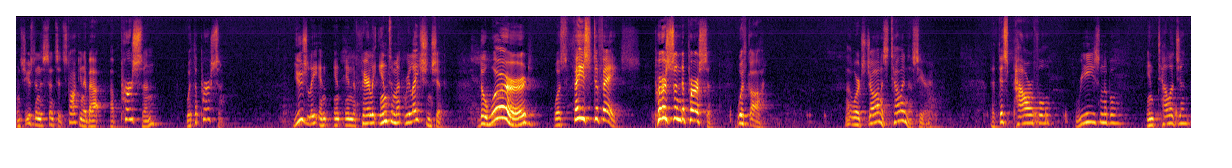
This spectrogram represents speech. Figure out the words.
When it's used in this sense, it's talking about a person with a person, usually in, in, in a fairly intimate relationship the Word was face to face, person to person with God. In other words, John is telling us here that this powerful, reasonable, intelligent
